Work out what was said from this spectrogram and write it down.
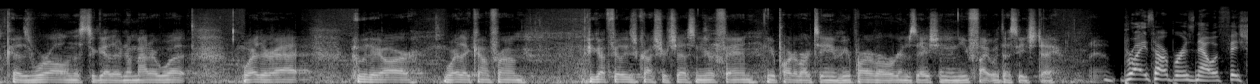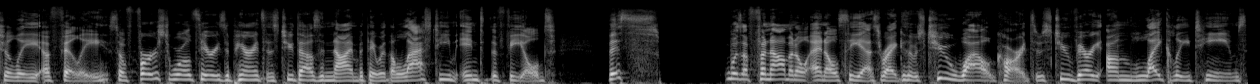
because we're all in this together, no matter what, where they're at, who they are, where they come from. If you got Phillies across your chest and you're a fan, you're part of our team. You're part of our organization, and you fight with us each day. Bryce Harper is now officially a Philly. So, first World Series appearance since 2009, but they were the last team into the field. This was a phenomenal NLCS, right? Because it was two wild cards. It was two very unlikely teams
